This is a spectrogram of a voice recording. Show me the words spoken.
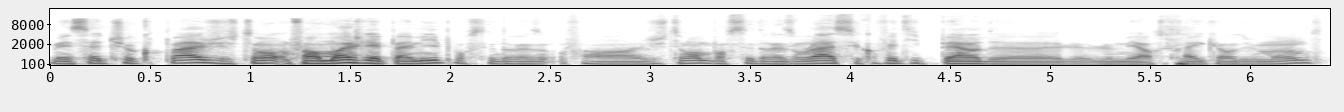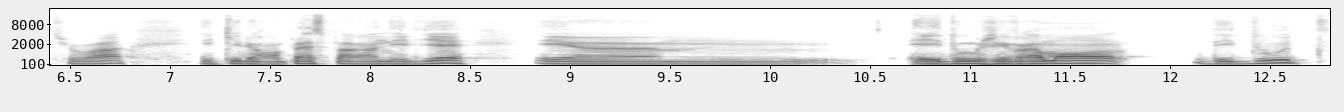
mais ça te choque pas, justement? Enfin, moi, je l'ai pas mis pour cette raison. Enfin, justement, pour cette raison-là, c'est qu'en fait, ils perdent euh, le, meilleur striker du monde, tu vois, et qu'ils le remplacent par un ailier. Et, euh, et donc, j'ai vraiment des doutes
